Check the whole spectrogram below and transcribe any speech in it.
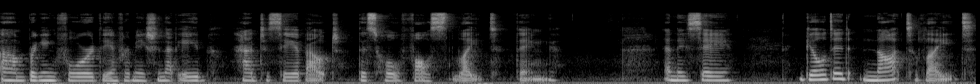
um, bringing forward the information that Abe had to say about this whole false light thing. And they say, gilded not light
